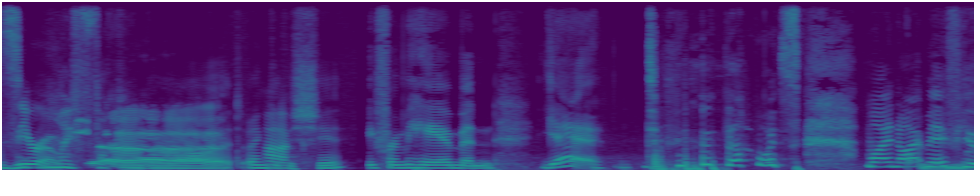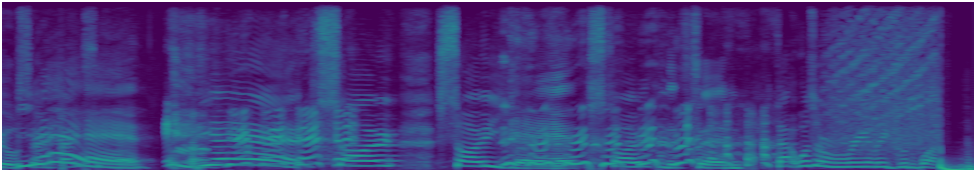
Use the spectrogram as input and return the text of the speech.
Zero. Oh my fucking god! I don't give a shit. From him, and yeah, that was my nightmare mm. fuel. So basically, Yeah, yeah. So, so yeah. So listen, that was a really good one.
